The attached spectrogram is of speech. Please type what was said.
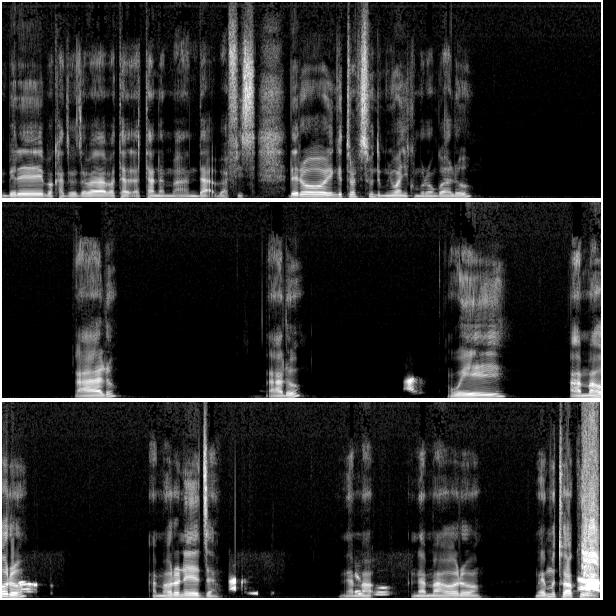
mbere bakazoza batana manda bafise rero renge turafise undi munywanyi ku murongo alo alo alo we amahoro amahoro neza ni amahoro mwe ah.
